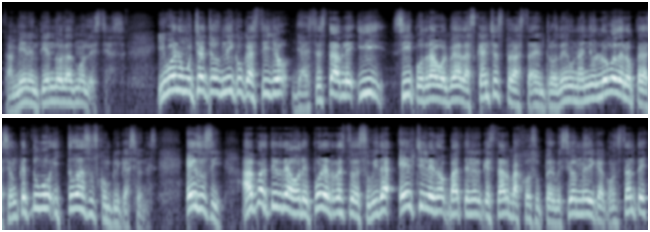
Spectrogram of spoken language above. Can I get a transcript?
también entiendo las molestias. Y bueno muchachos, Nico Castillo ya está estable y sí podrá volver a las canchas, pero hasta dentro de un año luego de la operación que tuvo y todas sus complicaciones. Eso sí, a partir de ahora y por el resto de su vida, el chileno va a tener que estar bajo supervisión médica constante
